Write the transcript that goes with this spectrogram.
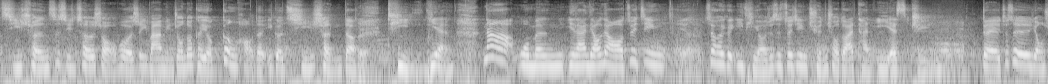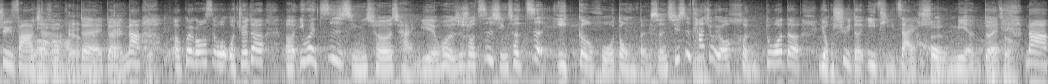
骑乘自行车手或者是一般的民众都可以有更好的一个骑乘的体验。那我们也来聊聊最近呃最后一个议题哦，就是最近全球都在谈 ESG，对，就是永续发展哦对对对。那呃，贵公司，我我觉得呃，因为自行车产业或者是说自行车这一个活动本身，其实它就有很多的永续的议题在后面。对，那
